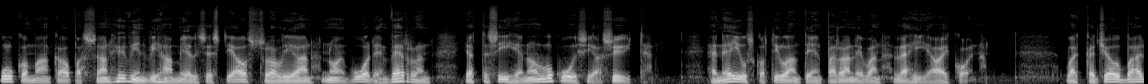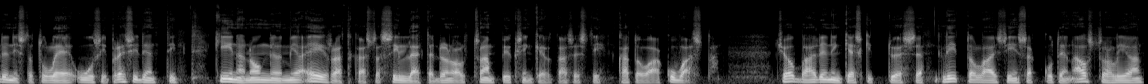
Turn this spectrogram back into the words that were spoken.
ulkomaankaupassaan hyvin vihamielisesti Australiaan noin vuoden verran ja että siihen on lukuisia syitä. Hän ei usko tilanteen paranevan lähiaikoina. Vaikka Joe Bidenista tulee uusi presidentti, Kiinan ongelmia ei ratkaista sillä, että Donald Trump yksinkertaisesti katoaa kuvasta. Joe Bidenin keskittyessä liittolaisiinsa, kuten Australiaan,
